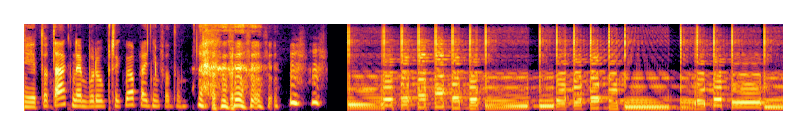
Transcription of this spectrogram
Je to tak, nebudou překvapeni potom.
